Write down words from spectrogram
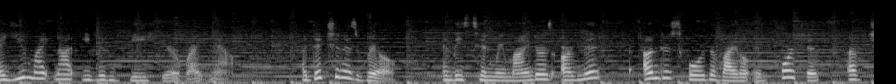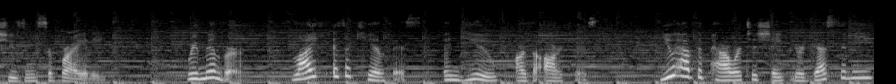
and you might not even be here right now. Addiction is real, and these 10 reminders are meant to underscore the vital importance of choosing sobriety. Remember, life is a canvas, and you are the artist. You have the power to shape your destiny.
